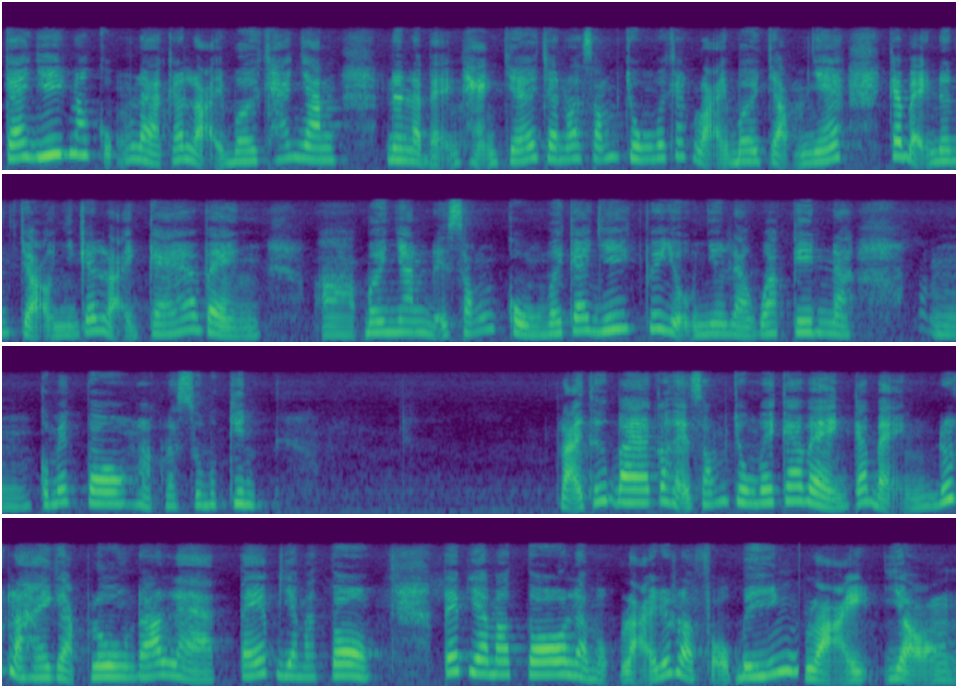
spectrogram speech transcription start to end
Cá giết nó cũng là cái loại bơi khá nhanh, nên là bạn hạn chế cho nó sống chung với các loại bơi chậm nhé. Các bạn nên chọn những cái loại cá vàng à, bơi nhanh để sống cùng với cá giết ví dụ như là wakin nè ừ, um, cometo hoặc là subukin Loại thứ ba có thể sống chung với cá vàng các bạn rất là hay gặp luôn đó là tép Yamato. Tép Yamato là một loại rất là phổ biến, loại dọn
